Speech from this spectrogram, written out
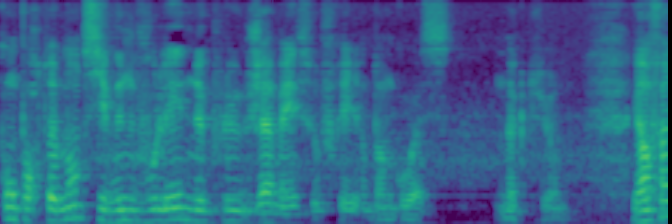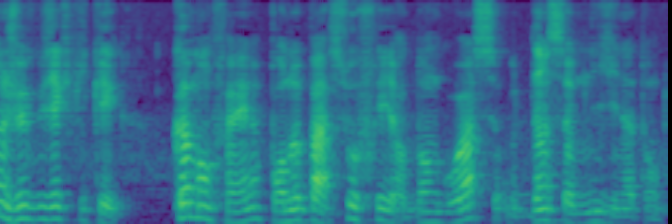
comportements si vous ne voulez ne plus jamais souffrir d'angoisse nocturne. Et enfin, je vais vous expliquer comment faire pour ne pas souffrir d'angoisse ou d'insomnie inattendue.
